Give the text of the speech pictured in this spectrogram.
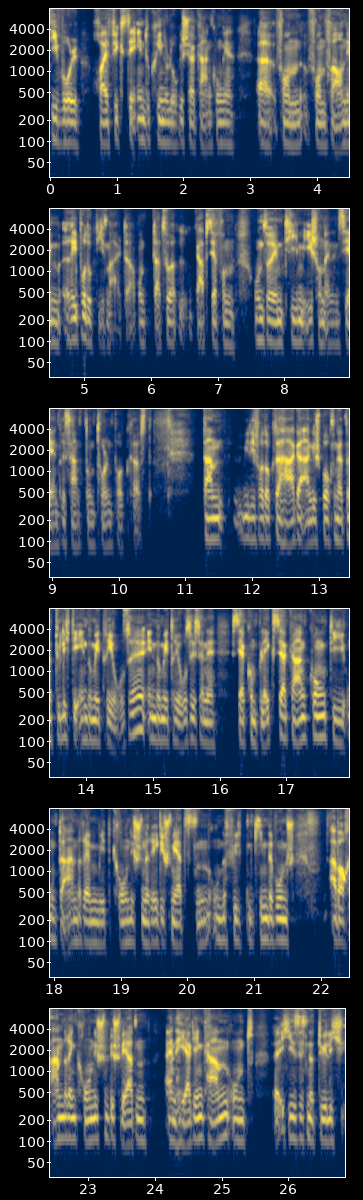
die wohl häufigste endokrinologische Erkrankungen äh, von, von Frauen im reproduktiven Alter. Und dazu gab es ja von unserem Team eh schon einen sehr interessanten und tollen Podcast. Dann, wie die Frau Dr. Hager angesprochen hat, natürlich die Endometriose. Endometriose ist eine sehr komplexe Erkrankung, die unter anderem mit chronischen Regelschmerzen, unerfüllten Kinderwunsch, aber auch anderen chronischen Beschwerden einhergehen kann. Und äh, hier ist es natürlich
